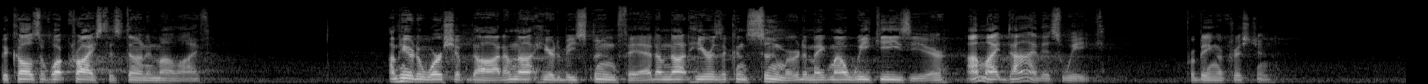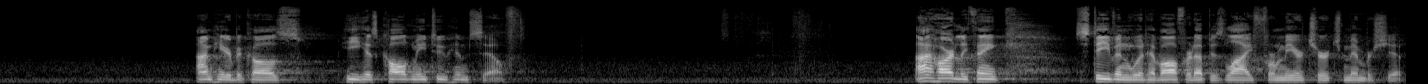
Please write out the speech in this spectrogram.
because of what Christ has done in my life. I'm here to worship God. I'm not here to be spoon fed. I'm not here as a consumer to make my week easier. I might die this week for being a Christian. I'm here because He has called me to Himself. I hardly think Stephen would have offered up his life for mere church membership.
